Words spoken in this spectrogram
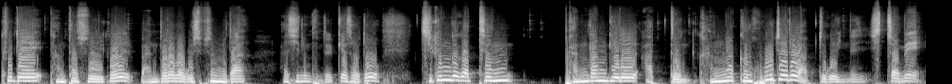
크게 단타 수익을 만들어가고 싶습니다. 하시는 분들께서도 지금과 같은 반감기를 앞둔 강력한 호재를 앞두고 있는 시점에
